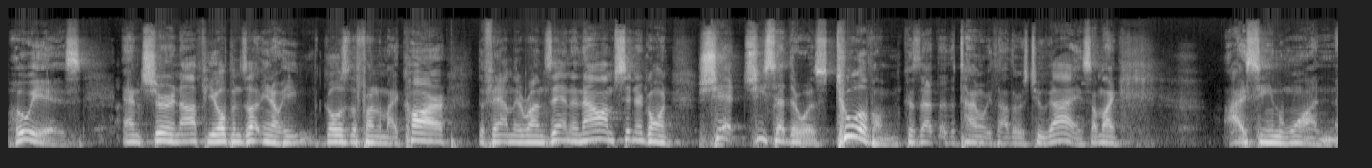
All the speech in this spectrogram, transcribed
who he is." And sure enough, he opens up, you know, he goes to the front of my car. The family runs in, and now I'm sitting there going, shit, she said there was two of them, because at the time we thought there was two guys. I'm like, I seen one.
